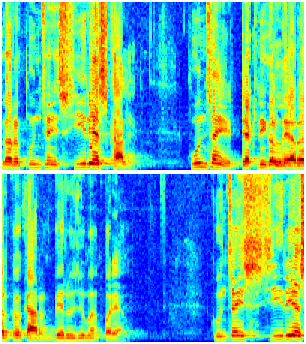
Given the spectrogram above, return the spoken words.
गरेर कुन चाहिँ सिरियस खाले कुन चाहिँ टेक्निकल एररको कारण बेरुजुमा पर्या कुन चाहिँ सिरियस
